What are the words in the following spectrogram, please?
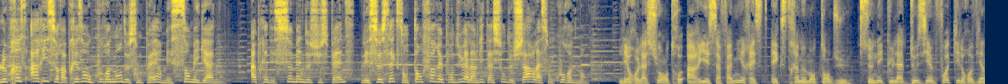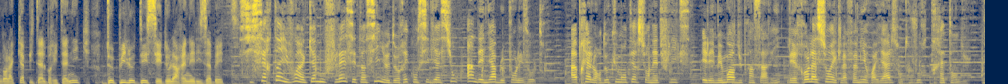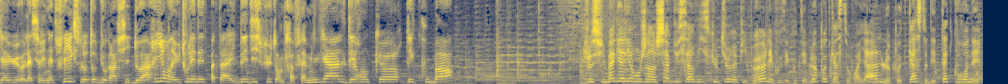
Le prince Harry sera présent au couronnement de son père, mais sans Meghan. Après des semaines de suspense, les Sussex ont enfin répondu à l'invitation de Charles à son couronnement. Les relations entre Harry et sa famille restent extrêmement tendues. Ce n'est que la deuxième fois qu'il revient dans la capitale britannique depuis le décès de la reine Elisabeth. Si certains y voient un camouflet, c'est un signe de réconciliation indéniable pour les autres. Après leur documentaire sur Netflix et les mémoires du prince Harry, les relations avec la famille royale sont toujours très tendues. Il y a eu euh, la série Netflix, l'autobiographie de Harry, on a eu tous les détails, des disputes intrafamiliales, des rancœurs, des coups bas. Je suis Magali Rangin, chef du service Culture et People, et vous écoutez le podcast royal, le podcast des têtes couronnées.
